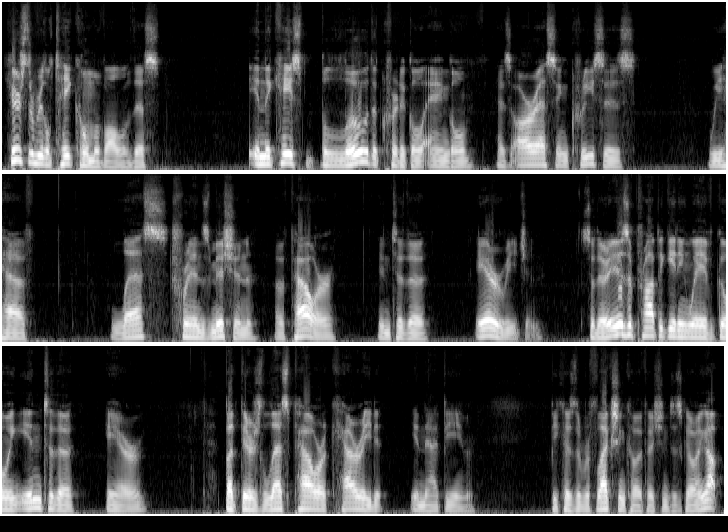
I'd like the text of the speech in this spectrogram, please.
Here's the real take-home of all of this. In the case below the critical angle, as RS increases, we have less transmission of power into the air region. So there is a propagating wave going into the air, but there's less power carried in that beam because the reflection coefficient is going up.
